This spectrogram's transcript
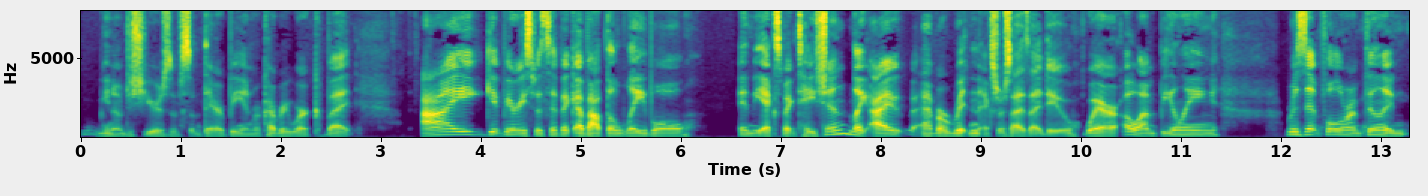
you know, just years of some therapy and recovery work. But I get very specific about the label and the expectation. Like, I have a written exercise I do where, oh, I'm feeling resentful or I'm feeling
